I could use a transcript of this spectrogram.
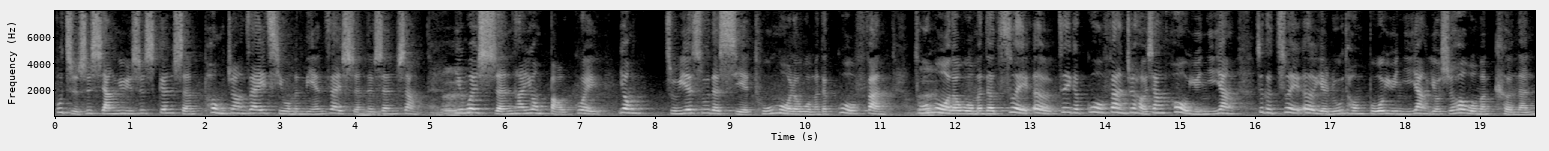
不只是相遇，是跟神碰撞在一起，我们连在神的身上，因为神他用宝贵，用主耶稣的血涂抹了我们的过犯。涂抹了我们的罪恶，这个过犯就好像厚云一样，这个罪恶也如同薄云一样。有时候我们可能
